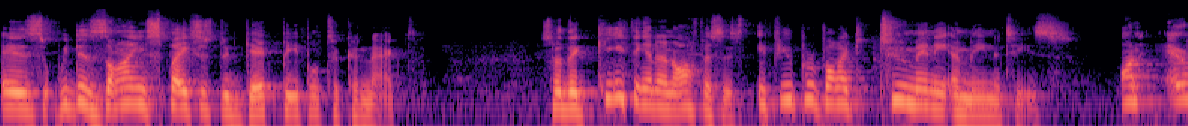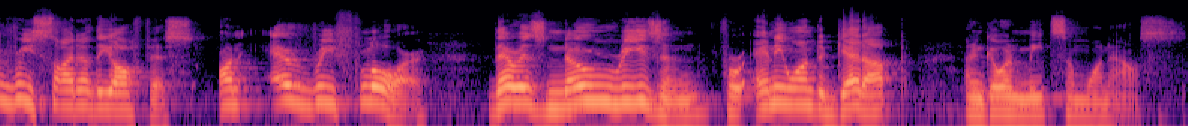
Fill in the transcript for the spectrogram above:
is we design spaces to get people to connect. So the key thing in an office is if you provide too many amenities on every side of the office, on every floor, there is no reason for anyone to get up and go and meet someone else.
